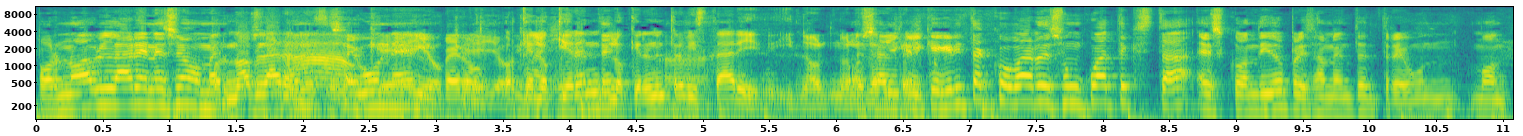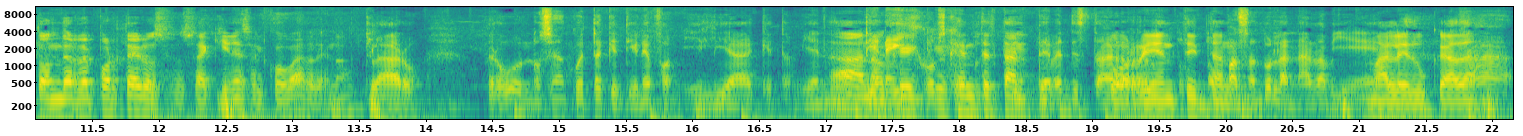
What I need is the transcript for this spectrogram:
Por no hablar en ese momento. Por no hablar en según, ese- según Ah, ok, él, pero. porque lo quieren, lo quieren entrevistar y, y no, no O les sea, el, el que grita cobarde es un cuate que está escondido precisamente entre un montón de reporteros. O sea, ¿quién es el cobarde, no? Claro. Pero no se dan cuenta que tiene familia, que también Ah, no, tiene que- hijos que que, gente pues, tan deben de estar corriente y pues, no tan pasándola nada bien. maleducada. O sea,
